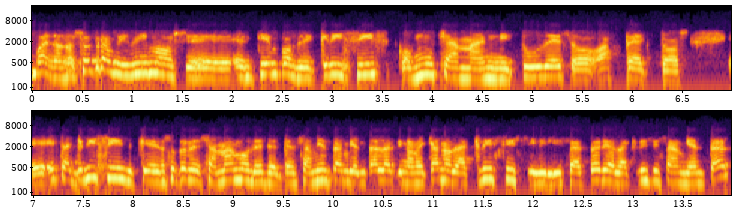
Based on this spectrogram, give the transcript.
Bueno, nosotros vivimos eh, en tiempos de crisis con muchas magnitudes o aspectos. Eh, esta crisis que nosotros le llamamos desde el pensamiento ambiental latinoamericano la crisis civilizatoria o la crisis ambiental,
